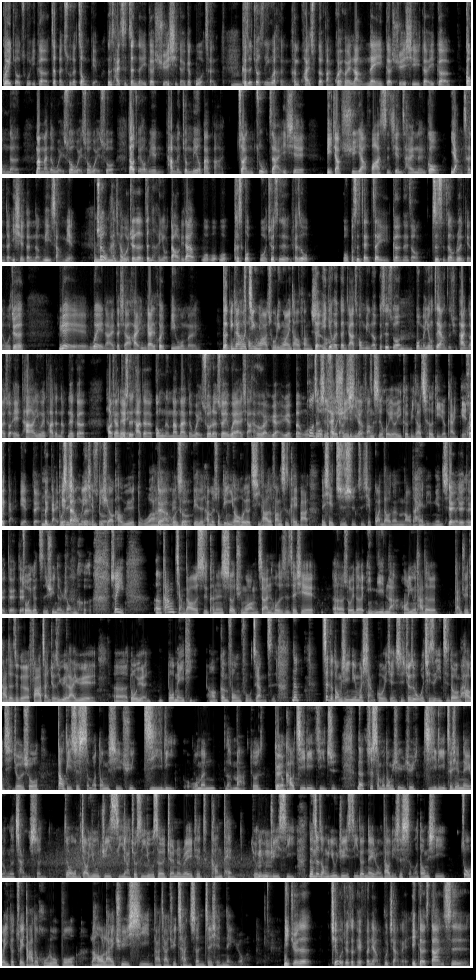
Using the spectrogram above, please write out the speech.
归咎出一个这本书的重点嘛？那才是真的一个学习的一个过程。嗯。可是就是因为很很快速的反馈，会让那一个学习的一个功能慢慢的萎缩、萎缩、萎缩，到最后面，他们就没有办法专注在一些。比较需要花时间才能够养成的一些的能力上面，所以我看起来我觉得真的很有道理。但我我我，可是我我就是，可是我我不是在这一个那种支持这种论点的。我觉得越未来的小孩应该会比我们更应该会进化出另外一套方式，对，一定会更加聪明，而不是说我们用这样子去判断说，哎，他因为他的脑那个。好像就是它的功能慢慢的萎缩了，所以未来小孩会越来越笨。或者是说学习的方式会有一个比较彻底的改变，会改变，对，会改变。不是像我们以前必须要靠阅读啊，对啊，或者是别的，他们说不定以后会有其他的方式，可以把那些知识直接灌到那脑袋里面之类的，对对对对对，做一个资讯的融合。所以，呃，刚刚讲到的是可能社群网站或者是这些呃所谓的影音啦，哦，因为它的感觉它的这个发展就是越来越呃多元多媒体。哦，更丰富这样子。那这个东西，你有没有想过一件事？就是我其实一直都很好奇，就是说，到底是什么东西去激励我们人嘛？就是对，靠激励机制。那是什么东西去激励这些内容的产生？这种我们叫 UGC 啊，就是 User Generated Content，就 UGC。那这种 UGC 的内容到底是什么东西？作为一个最大的胡萝卜，然后来去吸引大家去产生这些内容。你觉得，其实我觉得这可以分两步讲，哎，一个当然是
